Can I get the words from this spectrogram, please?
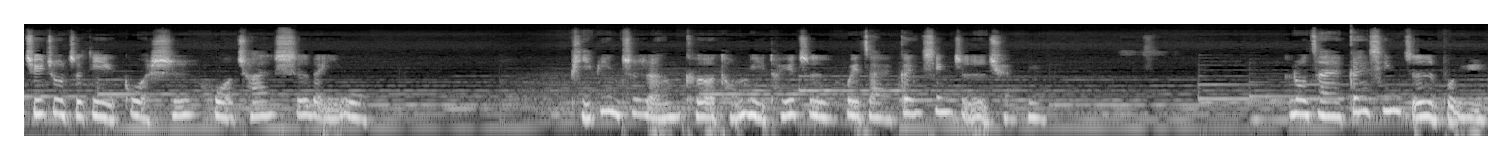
居住之地过湿或穿湿的衣物。脾病之人，可同理推之，会在庚辛之日痊愈。若在庚辛之日不愈，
